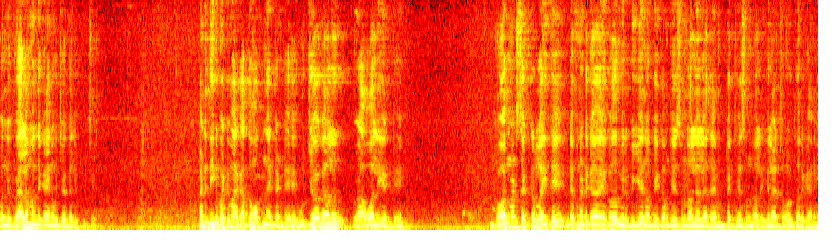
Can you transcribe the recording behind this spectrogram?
కొన్ని వేల మందికి ఆయన ఉద్యోగాలు ఇప్పించాడు. అంటే దీన్ని బట్టి మనకు అర్థమవుతుంది ఏంటంటే ఉద్యోగాలు రావాలి అంటే గవర్నమెంట్ సెక్టర్లో అయితే డెఫినెట్గా ఏదో మీరు బిఏనో బీకామ్ చేసి ఉండాలి లేదా ఎంటెక్ చేసి ఉండాలి ఇలా చదువుతారు కానీ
